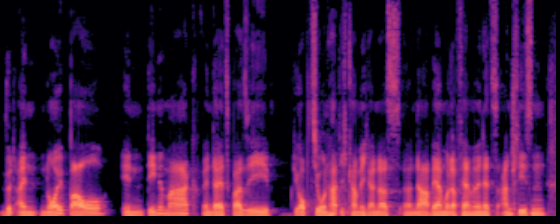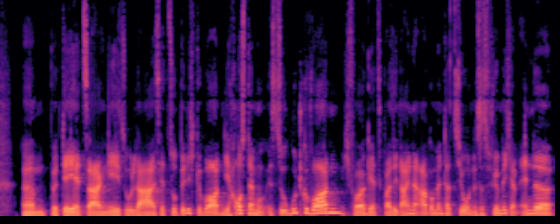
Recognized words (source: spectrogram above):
wird ein Neubau in Dänemark, wenn da jetzt quasi die Option hat, ich kann mich an das äh, Nahwärme- oder Fernwärmenetz anschließen, ähm, wird der jetzt sagen, nee, Solar ist jetzt so billig geworden, die Hausdämmung ist so gut geworden, ich folge jetzt quasi deine Argumentation, ist es für mich am Ende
